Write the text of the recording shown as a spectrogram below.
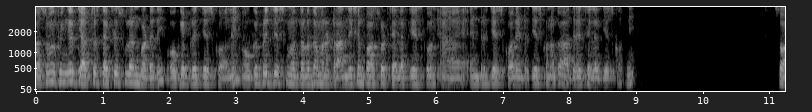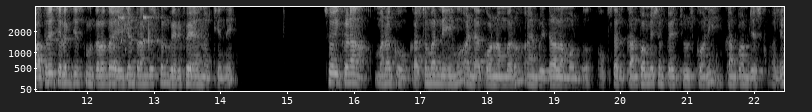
customer finger capture successful అని పడ్డది. ఓకే ప్రెస్ చేసుకోవాలి. ఓకే ప్రెస్ చేసుకున్న తర్వాత మన ట్రాన్సాక్షన్ పాస్వర్డ్ సెలెక్ట్ చేసుకొని ఎంటర్ చేసుకోవాలి. ఎంటర్ చేసుకున్నాక ఆథరైజ్ సెలెక్ట్ చేసుకోవాలి. సో ఆథరైజ్ సెలెక్ట్ చేసుకున్న తర్వాత ఏజెంట్ ట్రాన్సాక్షన్ వెరిఫై అని వచ్చింది. సో ఇక్కడ మనకు customer name and account number and withdrawal amount ఒకసారి కన్ఫర్మేషన్ పేజ్ చూసుకొని కన్ఫర్మ్ చేసుకోవాలి.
